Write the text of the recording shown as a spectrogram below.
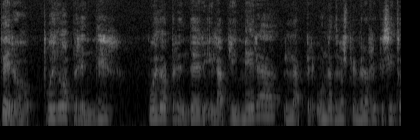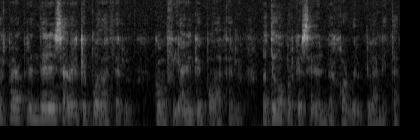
Pero puedo aprender, puedo aprender y la primera, uno de los primeros requisitos para aprender es saber que puedo hacerlo, confiar en que puedo hacerlo. No tengo por qué ser el mejor del planeta,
